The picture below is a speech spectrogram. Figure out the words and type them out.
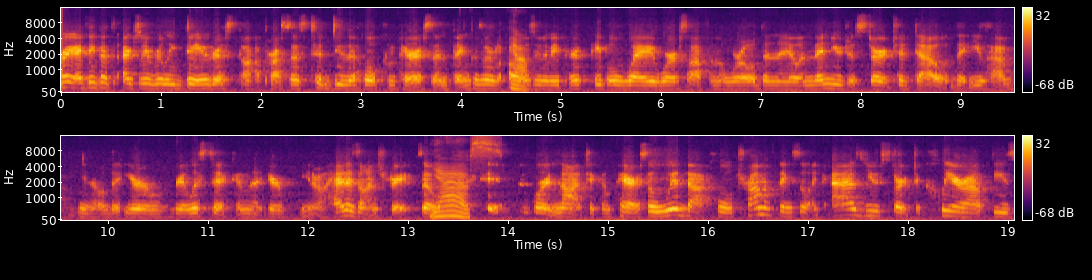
Right. I think that's actually a really dangerous thought process to do the whole comparison thing because there's yeah. always going to be people way worse off in the world than you. And then you just start to doubt that you have, you know, that you're realistic and that your, you know, head is on straight. So yes. it's important not to compare. So with that whole trauma thing, so like as you start to clear out these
